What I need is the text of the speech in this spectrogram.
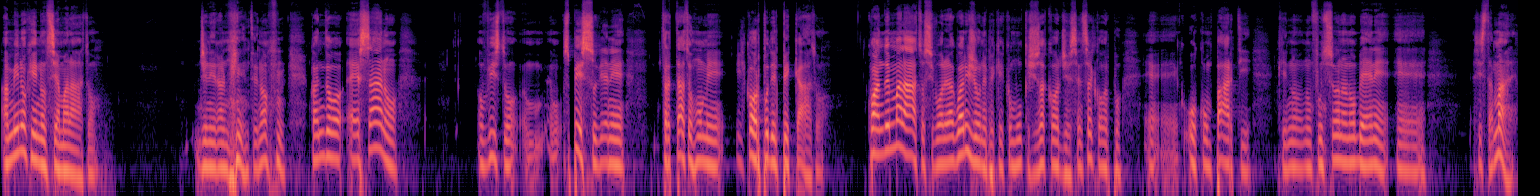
a meno che non sia malato generalmente, no? Quando è sano, ho visto, spesso viene trattato come il corpo del peccato. Quando è malato si vuole la guarigione perché comunque ci si accorge che senza il corpo eh, o con parti che no, non funzionano bene eh, si sta male.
